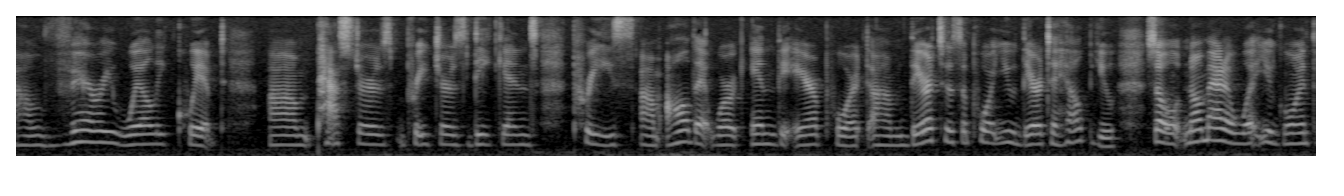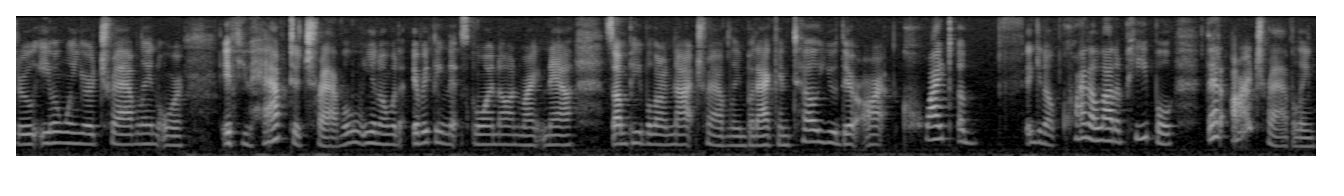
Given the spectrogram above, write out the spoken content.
um, very well equipped um, pastors, preachers, deacons, priests, um, all that work in the airport, um, there to support you, there to help you. So, no matter what you're going through, even when you're traveling or if you have to travel, you know, with everything that's going on right now, some people are not traveling, but I can tell you there are quite a you know quite a lot of people that are traveling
